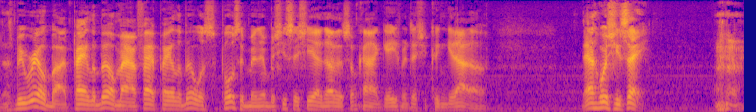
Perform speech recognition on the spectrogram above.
Let's be real about it. Patti LaBelle, matter of fact, Patti LaBelle was supposed to have been there, but she said she had another some kind of engagement that she couldn't get out of. That's what she say. I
